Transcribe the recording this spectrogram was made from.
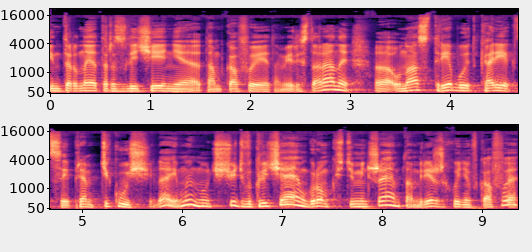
интернет, развлечения, там кафе там, и рестораны э, у нас требуют коррекции, прям текущие, да, и мы ну, чуть-чуть выключаем, громкость уменьшаем, там реже ходим в кафе,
